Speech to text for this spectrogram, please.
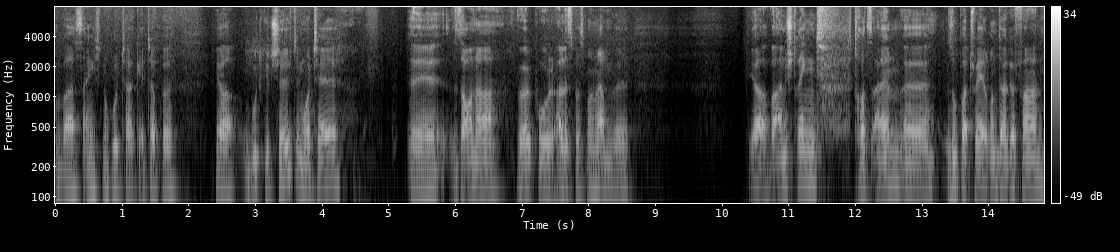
war es eigentlich eine Ruhetag-Etappe. Ja, gut gechillt im Hotel, äh, Sauna, Whirlpool, alles was man haben will. Ja, war anstrengend, trotz allem. Äh, super Trail runtergefahren.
